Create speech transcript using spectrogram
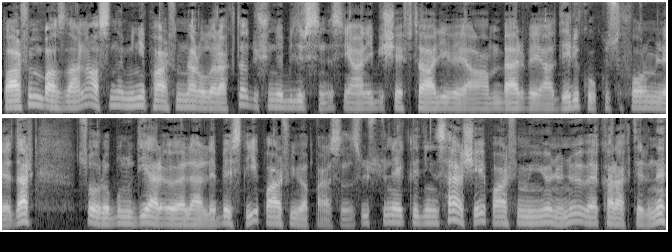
Parfüm bazlarını aslında mini parfümler olarak da düşünebilirsiniz. Yani bir şeftali veya amber veya deri kokusu formüle eder. Sonra bunu diğer öğelerle besleyip parfüm yaparsınız. Üstüne eklediğiniz her şey parfümün yönünü ve karakterini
